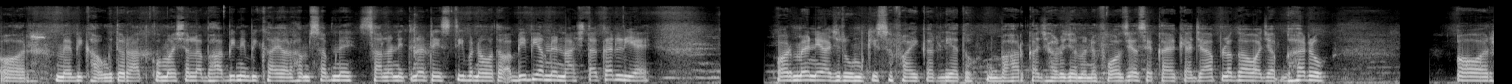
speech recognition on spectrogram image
और मैं भी खाऊँगी। तो रात को माशाल्लाह भाभी ने भी खाया और हम सबने सालन इतना टेस्टी बना हुआ था। अभी भी हमने नाश्ता कर लिया है और मैंने आज रूम की सफ़ाई कर लिया। तो बाहर का झाड़ू जो मैंने फौजिया से कहा कि आज आप लगाओ, आज आप घर हो। और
